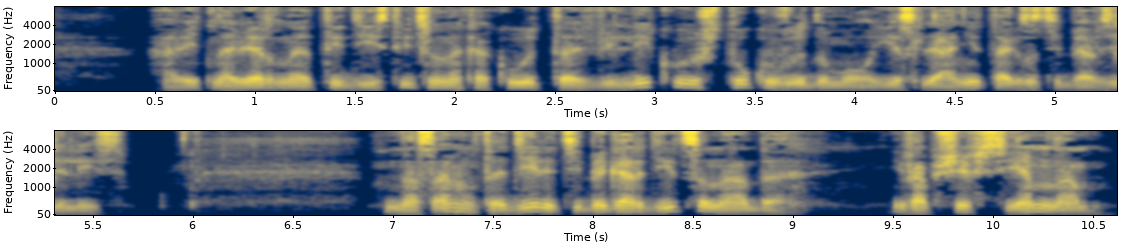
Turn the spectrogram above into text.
— «а ведь, наверное, ты действительно какую-то великую штуку выдумал, если они так за тебя взялись. На самом-то деле тебе гордиться надо, и вообще всем нам.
